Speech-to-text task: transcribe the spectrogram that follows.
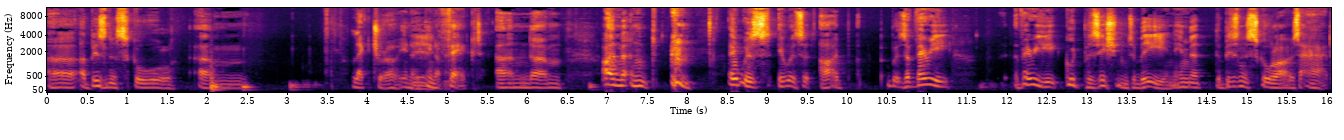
uh, a business school um, lecturer in, Yeah. in effect, and um, and, and it was it was I it was a very a very good position to be in. In the, the business school I was at,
